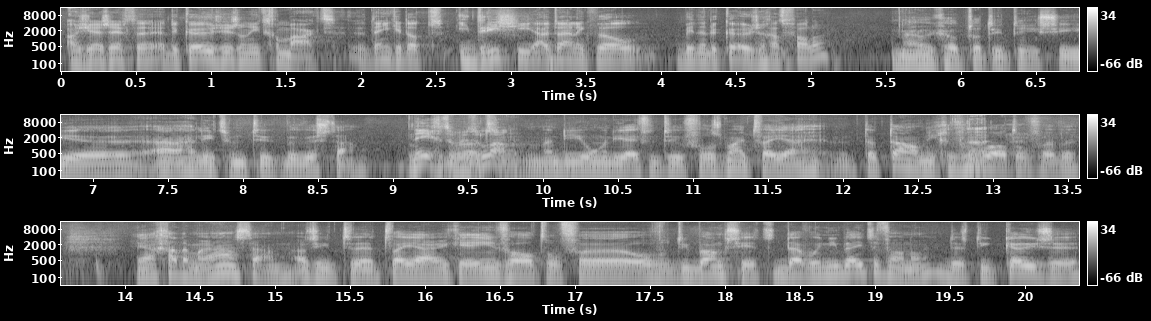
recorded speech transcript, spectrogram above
Als jij zegt de keuze is nog niet gemaakt. Denk je dat Idrissi uiteindelijk wel binnen de keuze gaat vallen? nou, ik hoop dat die Drissi... eh, hij liet hem natuurlijk bewust staan. 90 minuten lang. Maar die jongen die heeft natuurlijk volgens mij twee jaar totaal niet gevoetbald. Of, eh, ja, ga er maar aan staan. Als hij t- twee jaar een keer invalt of, eh, of op die bank zit, daar word je niet beter van hoor. Dus die keuze,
